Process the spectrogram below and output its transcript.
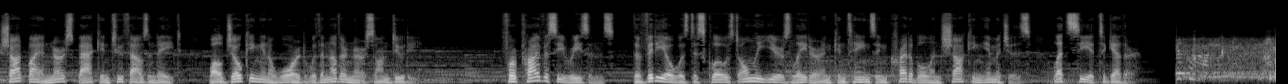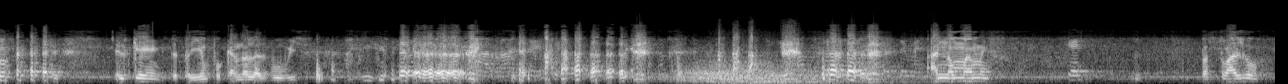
shot by a nurse back in 2008, while joking in a ward with another nurse on duty. For privacy reasons, the video was disclosed only years later and contains incredible and shocking images, let's see it together. es que te estoy enfocando a las boobies. ah, no mames. ¿Qué? Pasó algo.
